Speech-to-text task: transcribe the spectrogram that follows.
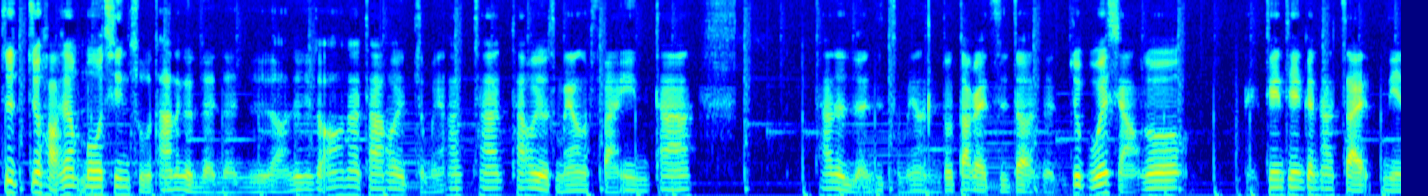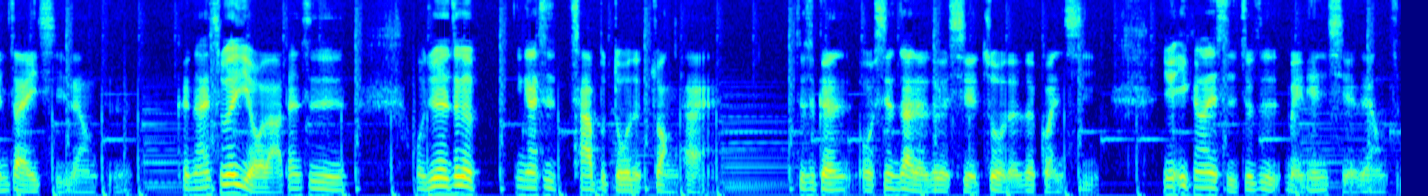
就就好像摸清楚他那个人了，你知道？就是说，哦，那他会怎么样？他他他会有什么样的反应？他他的人是怎么样？你都大概知道的，就不会想说。天天跟他在黏在一起这样子，可能还是会有啦，但是我觉得这个应该是差不多的状态，就是跟我现在的这个写作的这关系，因为一刚开始就是每天写这样子，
